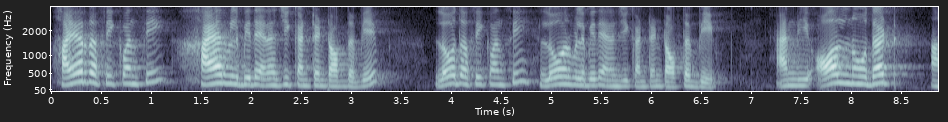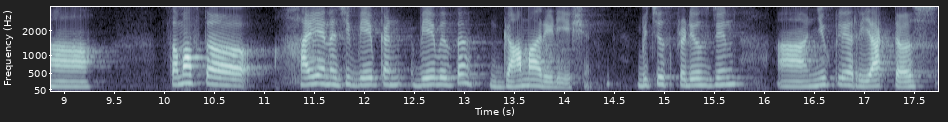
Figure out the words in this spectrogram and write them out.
higher the frequency higher will be the energy content of the wave. Lower the frequency lower will be the energy content of the wave. And we all know that uh, some of the high energy wave, wave is the gamma radiation which is produced in uh, nuclear reactors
